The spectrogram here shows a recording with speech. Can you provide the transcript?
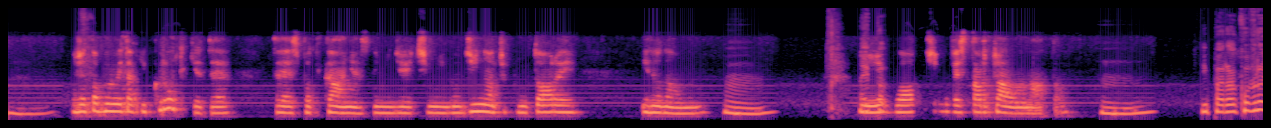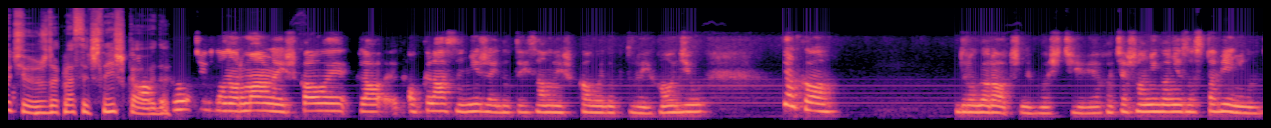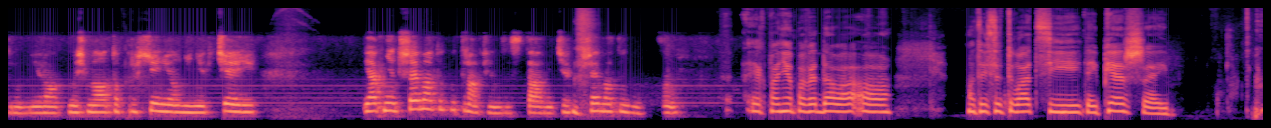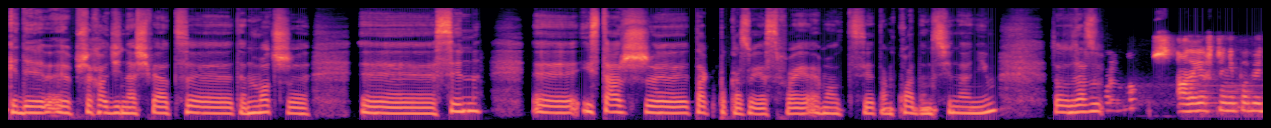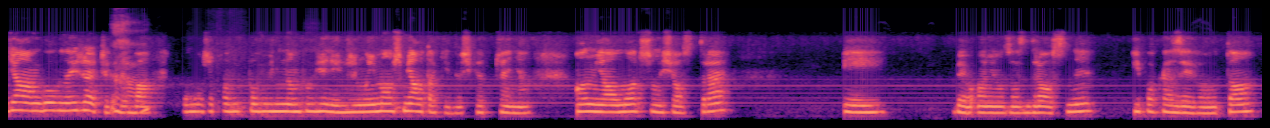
Mhm. Że to były takie krótkie te, te spotkania z tymi dziećmi, godzina czy półtorej i do domu. Mhm. No I, i po... wystarczało na to. Mhm. I po roku wrócił już do klasycznej szkoły. No, wrócił do normalnej szkoły, o klasę niżej do tej samej szkoły, do której chodził. Tylko drugoroczny właściwie, chociaż oni go nie zostawili na drugi rok. Myśmy o to prosili, oni nie chcieli. Jak nie trzeba, to potrafią zostawić, jak trzeba, to nie chcą. Jak pani opowiadała o, o tej sytuacji, tej pierwszej, kiedy e, przychodzi na świat e, ten młodszy e, syn i starszy tak pokazuje swoje emocje, tam kładąc się na nim, to od razu... Ale jeszcze nie powiedziałam głównej rzeczy Aha. chyba, może powinnam powiedzieć, że mój mąż miał takie doświadczenia. On miał młodszą siostrę i był o nią zazdrosny i pokazywał to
